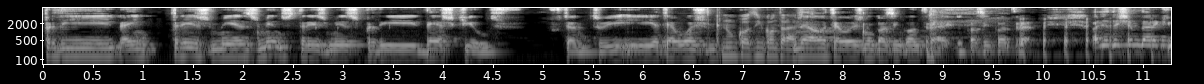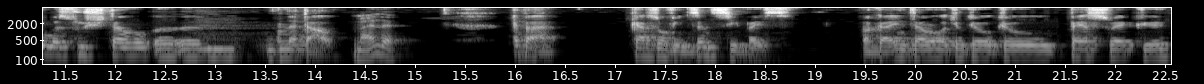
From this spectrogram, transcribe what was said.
perdi em 3 meses, menos de 3 meses, perdi 10 quilos. Portanto, e, e até hoje Que nunca os encontraste. não, até hoje nunca os encontrei. Nunca os encontrei. Olha, deixa-me dar aqui uma sugestão uh, um, de Natal. Manda. Epá, caros ouvintes, antecipem-se. Ok? Então aquilo que eu, que eu peço é que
